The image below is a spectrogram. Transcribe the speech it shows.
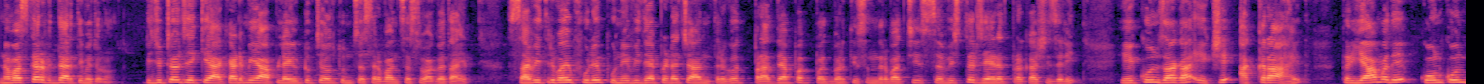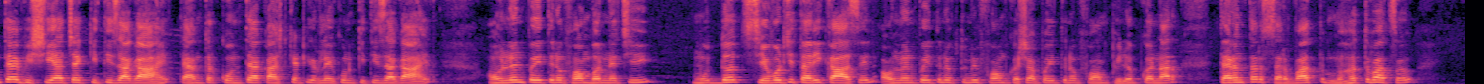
नमस्कार विद्यार्थी मित्रांनो. डिजिटल जे के अकॅडमी या आपल्या यूट्यूब चॅनल तुमचं सर्वांचं स्वागत आहे. सावित्रीबाई फुले पुणे विद्यापीठाच्या अंतर्गत प्राध्यापक पदभरती संदर्भाची सविस्तर जाहिरात प्रकाशित झाली. एकूण जागा एकशे अकरा आहेत. तर यामध्ये कोणकोणत्या विषयाच्या किती जागा आहेत? त्यानंतर कोणत्या कास्ट कॅटेगरीला एकूण किती जागा आहेत? ऑनलाईन पद्धतीनं फॉर्म भरण्याची मुदत शेवटची तारीख का असेल? ऑनलाईन पद्धतीनं तुम्ही फॉर्म कशा पद्धतीनं फॉर्म फिलअप करणार? त्यानंतर सर्वात महत्त्वाचं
